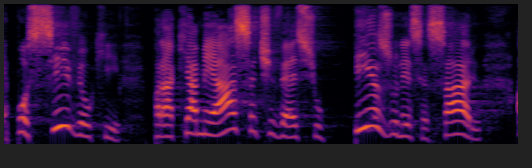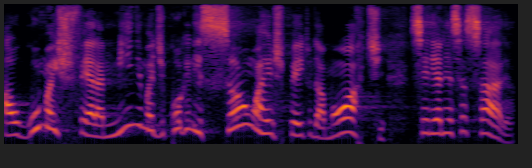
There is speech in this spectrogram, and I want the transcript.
é possível que, para que a ameaça tivesse o peso necessário, alguma esfera mínima de cognição a respeito da morte seria necessária.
